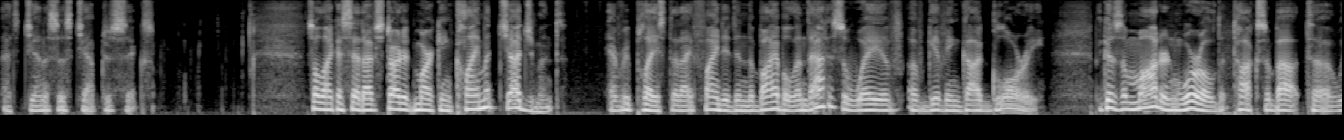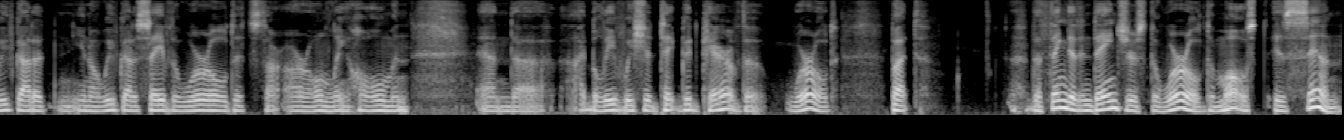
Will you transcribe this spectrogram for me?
That's Genesis chapter 6. So, like I said, I've started marking climate judgment every place that I find it in the Bible, and that is a way of, of giving God glory. Because the modern world that talks about uh, we've got to, you know, we've got to save the world. It's our, our only home, and and uh, I believe we should take good care of the world. But the thing that endangers the world the most is sin.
